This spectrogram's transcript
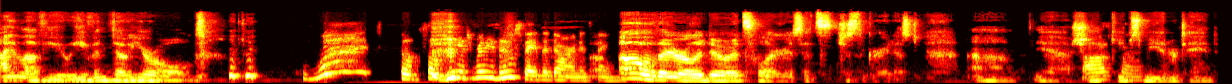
I love you even though you're old." what? So, so kids really do say the darnest thing. Oh, they really do. It's hilarious. It's just the greatest. Um, yeah, she awesome. keeps me entertained.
